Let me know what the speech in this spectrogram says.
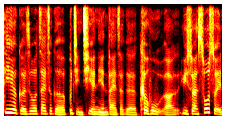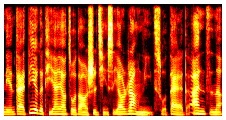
第二个说，在这个不景气的年代，这个客户呃预算缩水年代，第二个提案要做到的事情是要让你所带来的案子呢，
